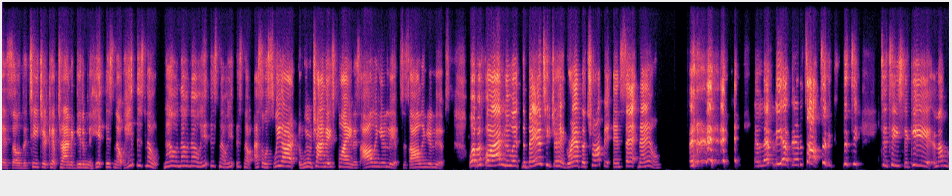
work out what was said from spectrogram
and so the teacher kept trying to get him to hit this note, hit this note. No, no, no, hit this note, hit this note. I said, Well, sweetheart, we were trying to explain it's all in your lips. It's all in your lips. Well, before I knew it, the band teacher had grabbed the trumpet and sat down and left me up there to talk to the, the te- to teach the kid. And I'm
